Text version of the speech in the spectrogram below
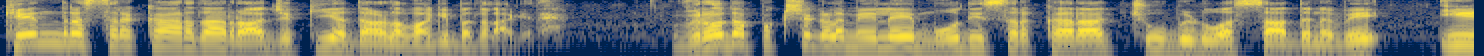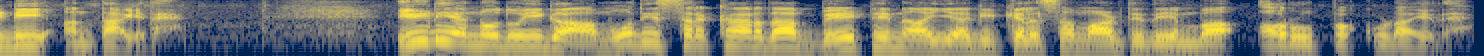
ಕೇಂದ್ರ ಸರ್ಕಾರದ ರಾಜಕೀಯ ದಾಳವಾಗಿ ಬದಲಾಗಿದೆ. ವಿರೋಧ ಪಕ್ಷಗಳ ಮೇಲೆ ಮೋದಿ ಸರ್ಕಾರ ಚೂ ಬಿಡುವ ಸಾಧನವೇ ಇಡಿ ಅಂತಾಗಿದೆ. ಇಡಿ ಅನ್ನೋದು ಈಗ ಮೋದಿ ಸರ್ಕಾರದ ಬೇಟೆ ನಾಯಿಯಾಗಿ ಕೆಲಸ ಮಾಡ್ತಿದೆ ಎಂಬ ಆರೋಪ ಕೂಡ ಇದೆ.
